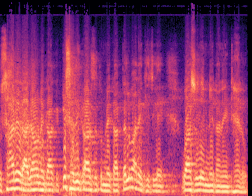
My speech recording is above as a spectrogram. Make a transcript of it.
तो सारे राजाओं ने कहा कि किस अधिकार से तुमने कहा, तलवारें खींच गए वासुदेव ने कहा, नहीं, ठहरो।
